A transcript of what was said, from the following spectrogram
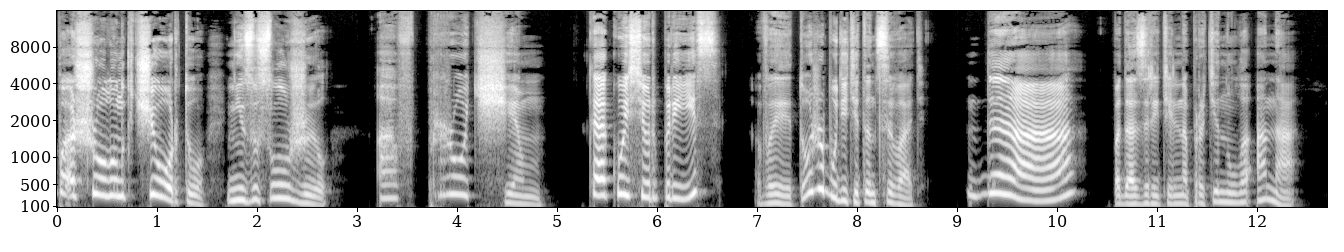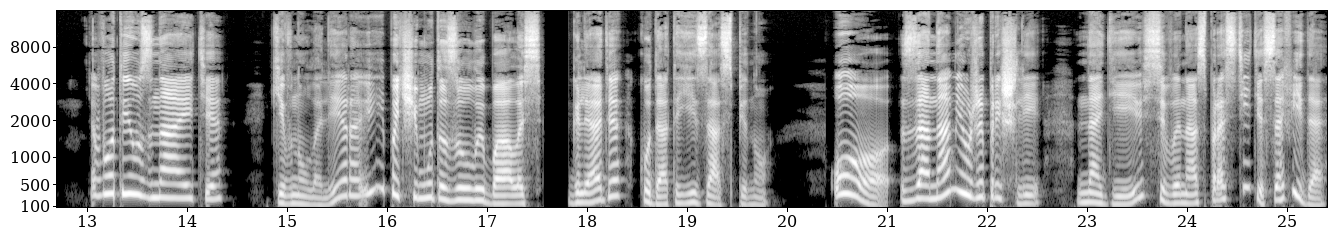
Пошел он к черту! Не заслужил!» «А впрочем...» «Какой сюрприз! Вы тоже будете танцевать?» «Да», — подозрительно протянула она. «Вот и узнаете», — кивнула Лера и почему-то заулыбалась, глядя куда-то ей за спину. «О, за нами уже пришли. Надеюсь, вы нас простите, Софида».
